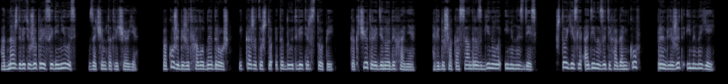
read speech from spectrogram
«Однажды ведь уже присоединилась», — зачем-то отвечаю я. По коже бежит холодная дрожь, и кажется, что это дует ветер стопей, как чье-то ледяное дыхание. А ведь душа Кассандры сгинула именно здесь. Что, если один из этих огоньков принадлежит именно ей?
